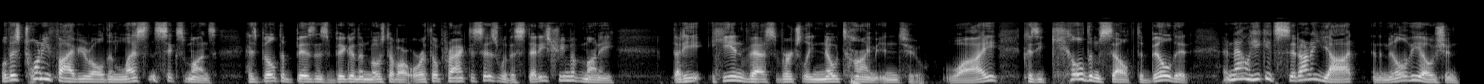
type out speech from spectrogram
Well, this 25 year old in less than six months has built a business bigger than most of our ortho practices with a steady stream of money that he, he invests virtually no time into. Why? Because he killed himself to build it. And now he could sit on a yacht in the middle of the ocean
